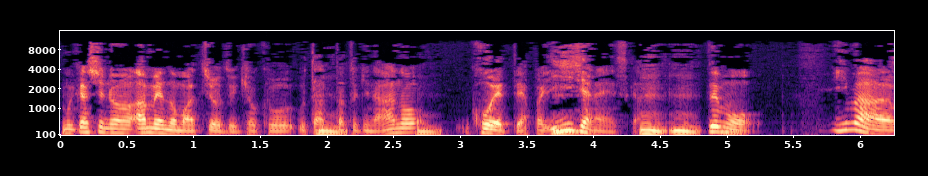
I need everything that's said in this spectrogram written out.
昔の雨の街をという曲を歌った時のあの声ってやっぱりいいじゃないですか。でも、今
